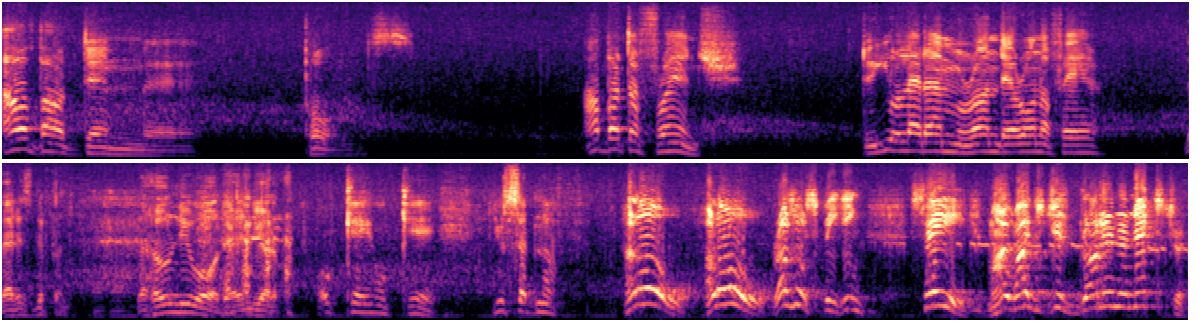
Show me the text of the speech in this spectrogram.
How about them uh, Poles? How about the French? Do you let them run their own affair? That is different. The whole new order in Europe. okay, okay. You said enough. Hello, hello, Russell speaking. Say, my wife's just brought in an extra.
